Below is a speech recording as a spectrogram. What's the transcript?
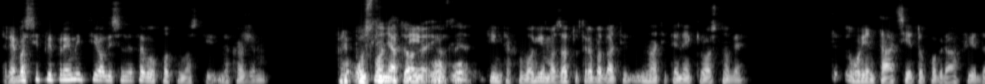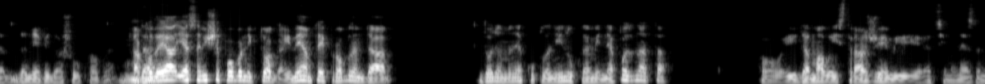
treba se pripremiti, ali se ne treba u potpunosti, da kažem, oslanjati tome o, o, tim tehnologijama, zato treba dati, znati te neke osnove orijentacije, topografije, da, da ne bi došao u problem. Tako Da. da, ja, ja sam više pobornik toga i nemam taj problem da dođem na neku planinu koja mi je nepoznata o, i da malo istražujem i recimo, ne znam,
